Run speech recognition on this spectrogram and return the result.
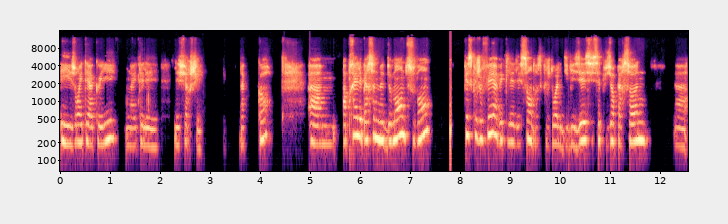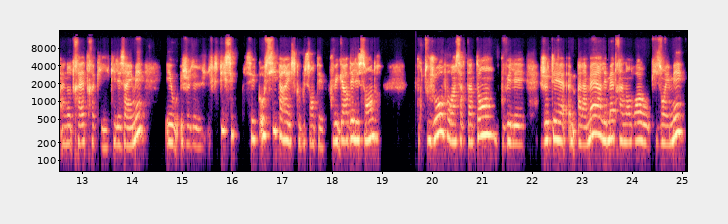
Et ils ont été accueillis, on a été les, les chercher. D'accord? Euh, Après, les personnes me demandent souvent qu'est-ce que je fais avec les cendres? Est-ce que je dois les diviser? Si c'est plusieurs personnes un autre être qui, les a aimés. Et j'explique, je, c'est aussi pareil ce que vous sentez. Vous pouvez garder les cendres pour toujours, pour un certain temps. Vous pouvez les jeter à la mer, les mettre à un endroit où qu'ils ont aimé,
